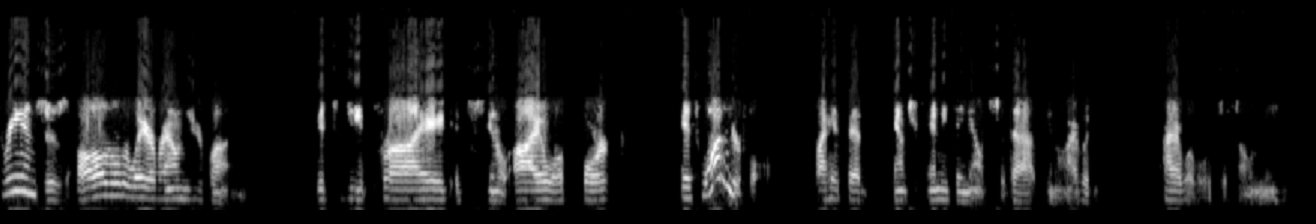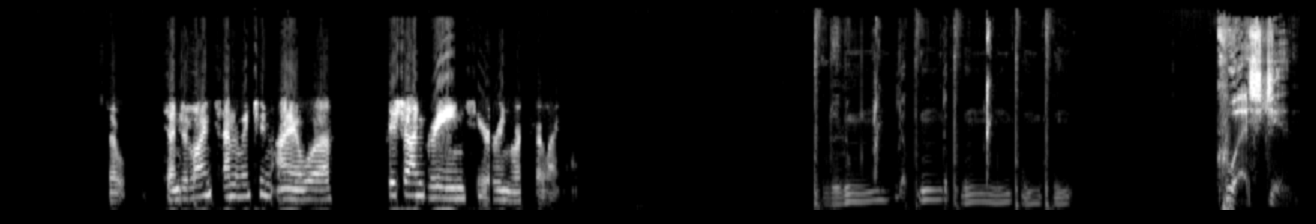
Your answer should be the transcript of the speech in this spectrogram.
three inches all the way around your bun. It's deep fried. It's you know Iowa pork. It's wonderful. If I had said answer anything else to that, you know, I would, Iowa would disown me. So tenderloin sandwich in Iowa, fish on greens here in North Carolina. Question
